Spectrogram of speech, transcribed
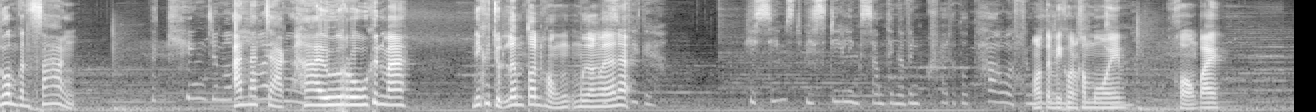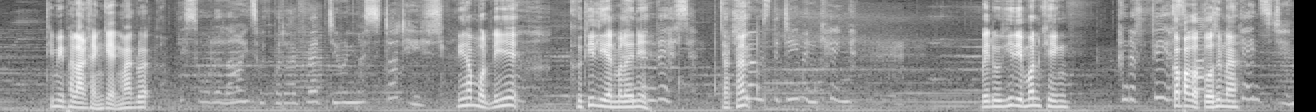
ร่วมกันสร้าง อาณาจักรไฮรูขึ้นมา นี่คือจุดเริ่มต้นของเมืองแล้วนะอ๋อแต่มีคนขโมยของไป ที่มีพลังแข็งแกร่งมากด้วย นี่ทั้งหมดนี้ คือที่เรียนมาเลยนี่ And this จากนั้น shows the Demon King ไปดูที่ด e มอนคิง and a fierce ก็ปรากฏตัวขึ้นมา battle against him.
